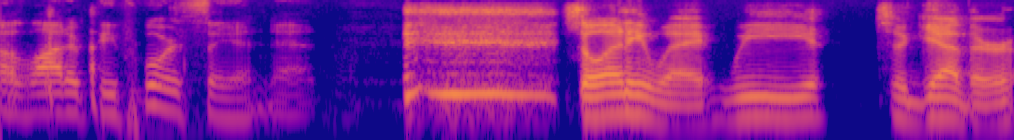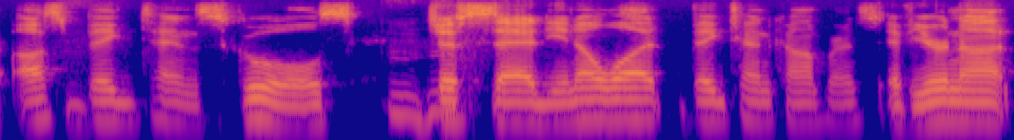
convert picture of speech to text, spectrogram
a lot of people are saying that. so anyway we together us big 10 schools Mhm. just said you know what big 10 conference if you're not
